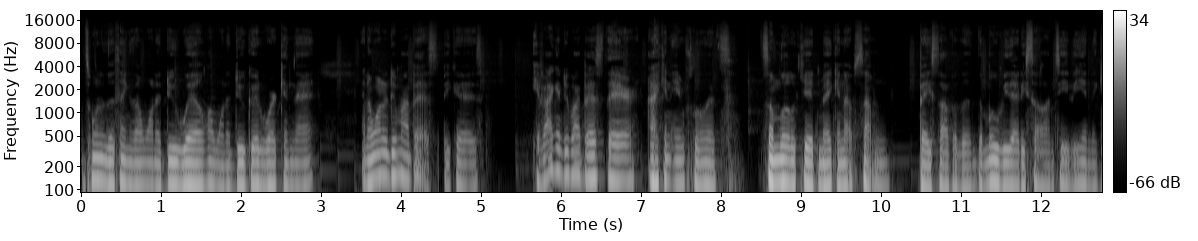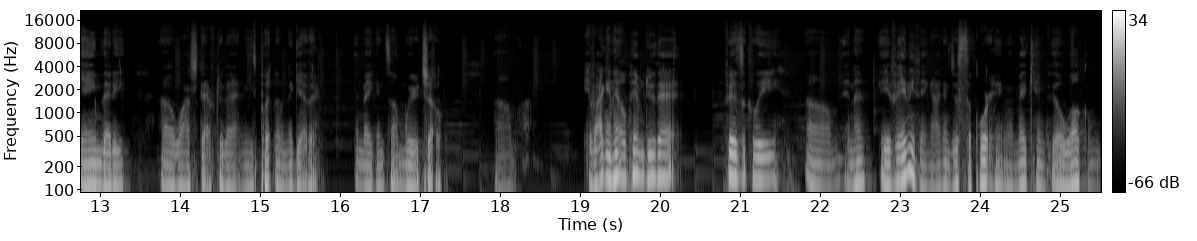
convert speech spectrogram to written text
It's one of the things I want to do well. I want to do good work in that, and I want to do my best because if I can do my best there, I can influence some little kid making up something based off of the, the movie that he saw on TV and the game that he uh, watched after that, and he's putting them together and making some weird show. Um, if I can help him do that physically, um, and if anything, I can just support him and make him feel welcome,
